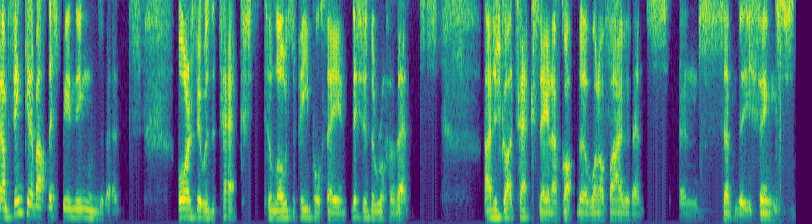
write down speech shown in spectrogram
I'm thinking about this being the England's events, or if it was a text to loads of people saying, This is the rough events. I just got a text saying I've got the 105 events and sent the things.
